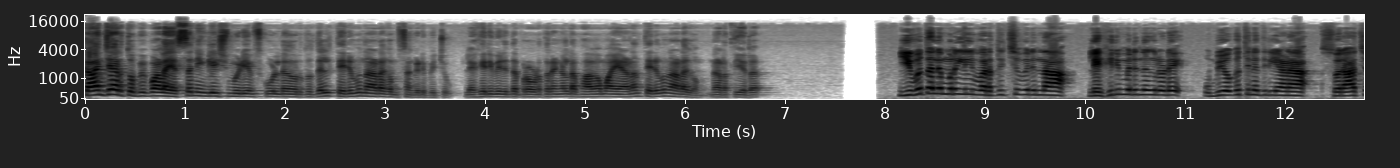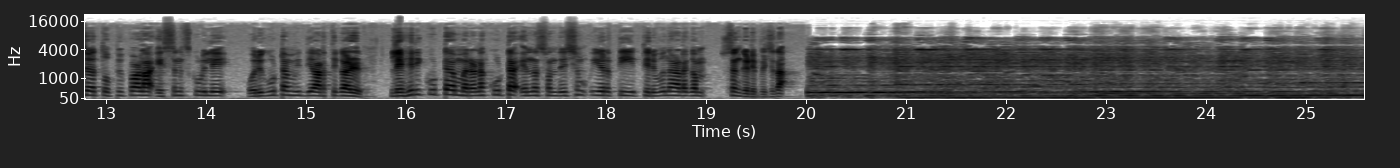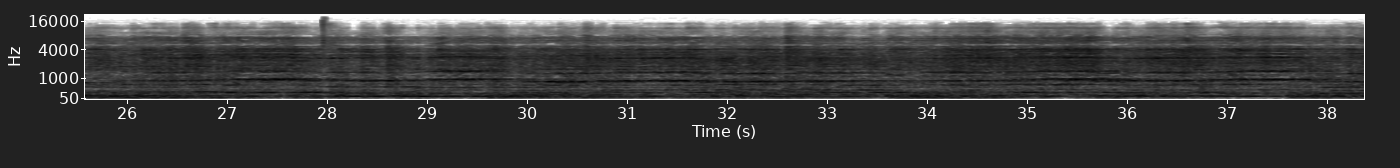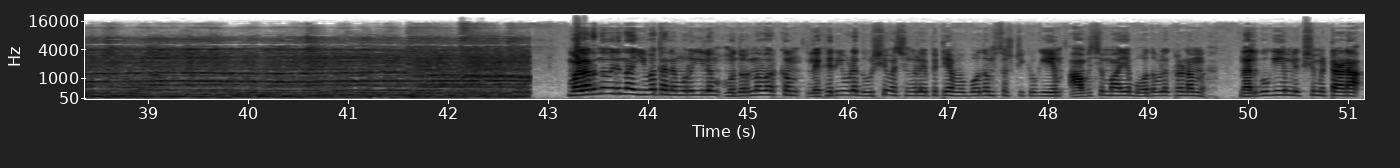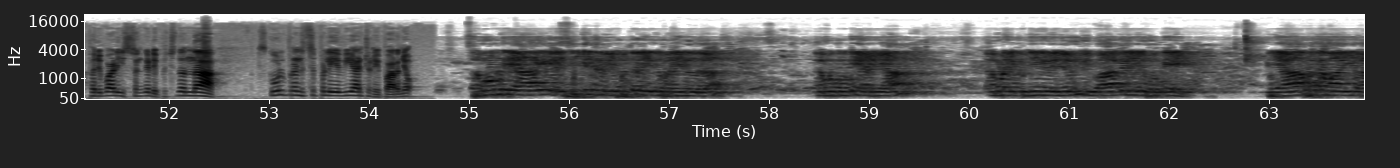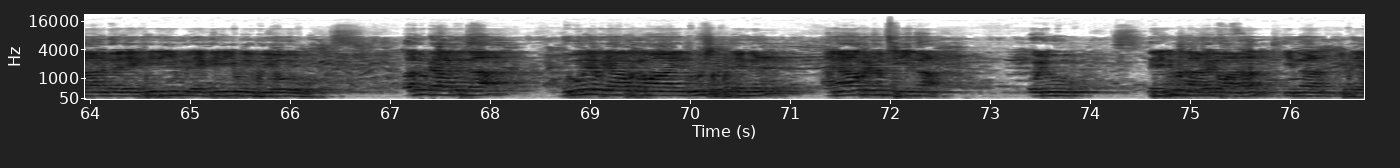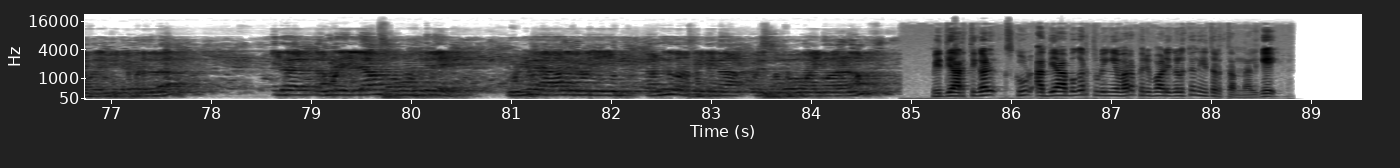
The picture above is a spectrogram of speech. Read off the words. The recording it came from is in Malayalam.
Kanjar Thoppippala S N English medium സ്കൂളിന്റെ നേതൃത്വത്തിൽ തെരുവ് നാടകം സംഘടിപ്പിച്ചു. ലഹരി വിരുദ്ധ പ്രവർത്തനങ്ങളുടെ ഭാഗമായാണ് തെരുവ് നാടകം നടത്തിയത്. യുവതലമുറയിൽ വർദ്ധിച്ചു വരുന്ന ലഹരി മരുന്നുകളുടെ ഉപയോഗത്തിനെതിരെയാണ് സ്വരാജ് തൊപ്പിപ്പാള എസ് എൻ സ്കൂളിലെ ഒരു കൂട്ടം വിദ്യാർത്ഥികൾ ലഹരിക്കൂട്ട് മരണക്കൂട്ട് എന്ന സന്ദേശം ഉയർത്തി തെരുവുനാടകം സംഘടിപ്പിച്ചത്. വളർന്നുവരുന്ന യുവതലമുറയിലും മുതിർന്നവർക്കും ലഹരിയുടെ ദൂഷ്യവശങ്ങളെപ്പറ്റി അവബോധം സൃഷ്ടിക്കുകയും ആവശ്യമായ ബോധവൽക്കരണം നൽകുകയും ലക്ഷ്യമിട്ടാണ് പരിപാടി സംഘടിപ്പിച്ചതെന്ന് school principal A V Antony പറഞ്ഞു. സമൂഹത്തെ ആകെ രസിക്കുന്ന വിപത്ത് എന്ന് പറയുന്നത് നമുക്കൊക്കെ അറിയാം. നമ്മുടെ കുഞ്ഞുങ്ങളിലും യുവാക്കളിലുമൊക്കെ വ്യാപകമായി കാണുന്ന ലഹരിയും ലഹരിയുടെ ഉപയോഗവും അതുണ്ടാക്കുന്ന ദൂരവ്യാപകമായ ദൂഷ്യഫലങ്ങൾ അനാവരണം ചെയ്യുന്ന ഒരു തെരുവ് നാടകമാണ് ഇന്ന് ഇവിടെ അവതരിപ്പിക്കപ്പെടുന്നത്. ഇത് നമ്മുടെ എല്ലാം സമൂഹത്തിലെ മുഴുവൻ ആളുകളുടെയും കണ്ണു തുറപ്പിക്കുന്ന ഒരു സംഭവമായി മാറണം. വിദ്യാർത്ഥികൾ സ്കൂൾ അധ്യാപകർ തുടങ്ങിയവർ പരിപാടികൾക്ക് നേതൃത്വം നൽകി.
